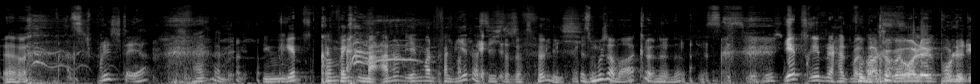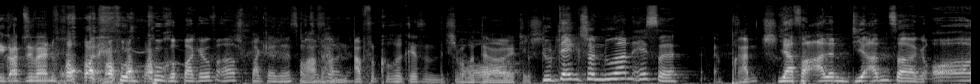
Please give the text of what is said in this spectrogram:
Was spricht er? Ich weiß nicht, irgendwie Jetzt er kommt- fängt immer an und irgendwann verliert er sich das so völlig. Das muss aber auch können, ne? Jetzt reden wir halt mal über überlegt, Politiker zu werden. von Kuchenbacke auf Arschbacke. Ne? Oh, wir haben einen Apfelkuchen gegessen letzte Woche, Oh, wirklich du denkst schon nur an Essen. Brunch. Ja, vor allem die Ansage. Oh,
